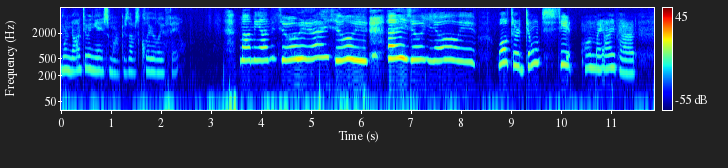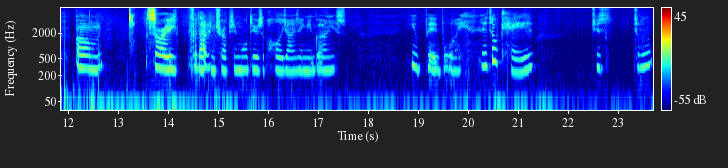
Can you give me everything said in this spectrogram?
We're not doing ASMR because that was clearly a fail. Mommy, I'm sorry, I'm sorry, I'm so sorry. Walter, don't sit on my iPad. Um, sorry for that interruption. Walter's apologizing, you guys. You big boy. It's okay. Just don't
